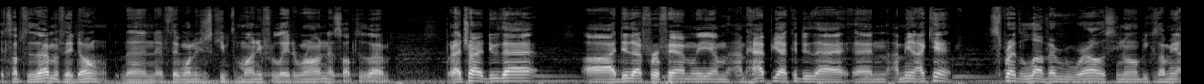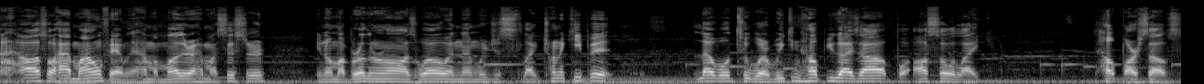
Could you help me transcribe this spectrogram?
it's up to them if they don't. Then if they want to just keep the money for later on, that's up to them. But I try to do that. Uh, I did that for a family. I'm I'm happy I could do that. And I mean, I can't spread the love everywhere else, you know, because I mean, I also have my own family. I have my mother, I have my sister, you know, my brother-in-law as well, and then we're just like trying to keep it level to where we can help you guys out, but also like help ourselves,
